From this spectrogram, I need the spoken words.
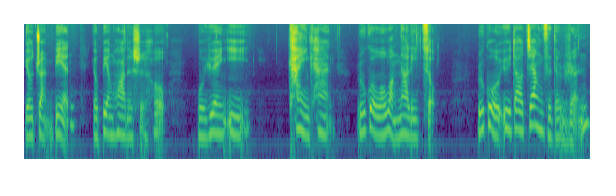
有转变、有变化的时候，我愿意看一看，如果我往那里走，如果我遇到这样子的人，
